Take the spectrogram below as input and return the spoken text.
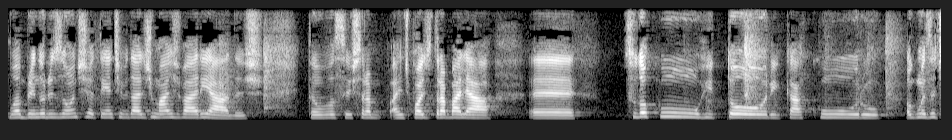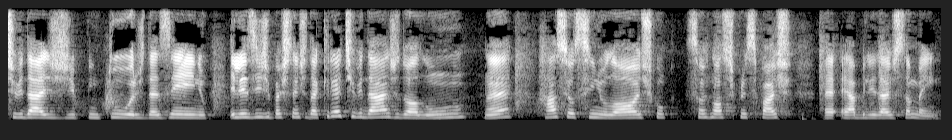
O Abrindo Horizonte já tem atividades mais variadas. Então, vocês a gente pode trabalhar eh, Sudoku, Hitori, Kakuro, algumas atividades de pintura, de desenho. Ele exige bastante da criatividade do aluno, né? raciocínio lógico, são as nossas principais é, habilidades também.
